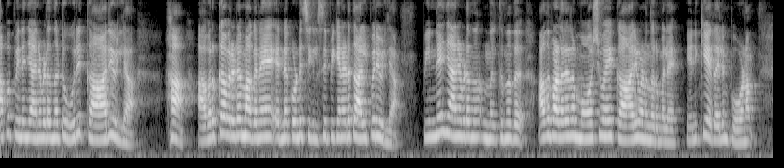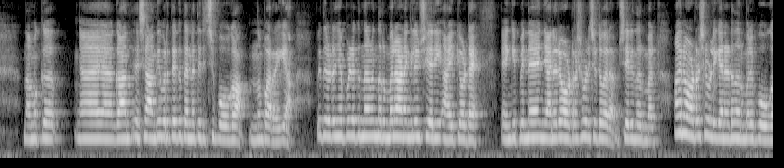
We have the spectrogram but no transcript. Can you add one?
അപ്പോൾ പിന്നെ ഞാനിവിടെ നിന്നിട്ട് ഒരു കാര്യമില്ല ഹാ അവർക്ക് അവരുടെ മകനെ എന്നെ കൊണ്ട് ചികിത്സിപ്പിക്കാനായിട്ട് താല്പര്യമില്ല. പിന്നെ ഞാനിവിടെ നിൽക്കുന്നത്. അത് വളരെ മോശമായ കാര്യമാണ് നിർമ്മലേ. എനിക്ക് ഏതായാലും പോകണം നമുക്ക് ഗാന്ധി ശാന്തിപുരത്തേക്ക് തന്നെ തിരിച്ചു പോകാം എന്ന് പറയുക. അപ്പോൾ ഇത് ഇടഞ്ഞപ്പോഴേക്ക് നിർമ്മലാണെങ്കിലും ശരി ആയിക്കോട്ടെ. എങ്കിൽ പിന്നെ ഞാനൊരു ഓട്ടോറിക്ഷ വിളിച്ചിട്ട് വരാം. ശരി നിർമ്മൽ. അങ്ങനെ ഓട്ടോറിക്ഷ വിളിക്കാനായിട്ട് നിർമ്മൽ പോവുക.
